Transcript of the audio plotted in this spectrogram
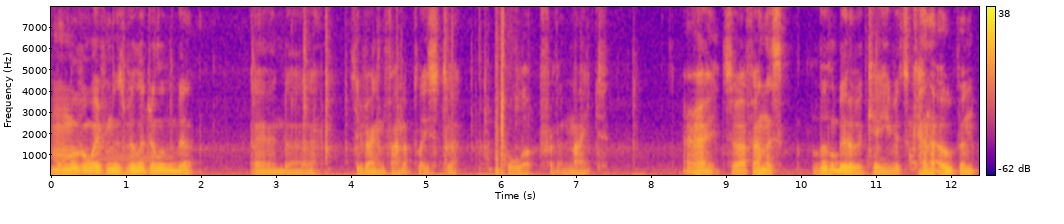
I'm gonna move away from this village a little bit and uh, see if I can find a place to pull up for the night. Alright, so I found this little bit of a cave. It's kind of open,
